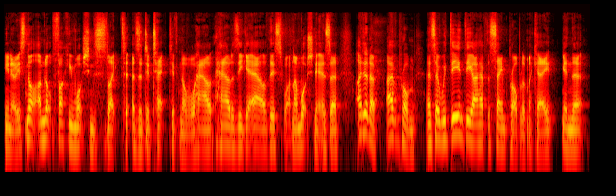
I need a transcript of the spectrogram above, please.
you know, it's not. I'm not fucking watching this like t- as a detective novel. How how does he get out of this one? I'm watching it as a. I don't know. I have a problem, and so with D and I have the same problem. Okay, in that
